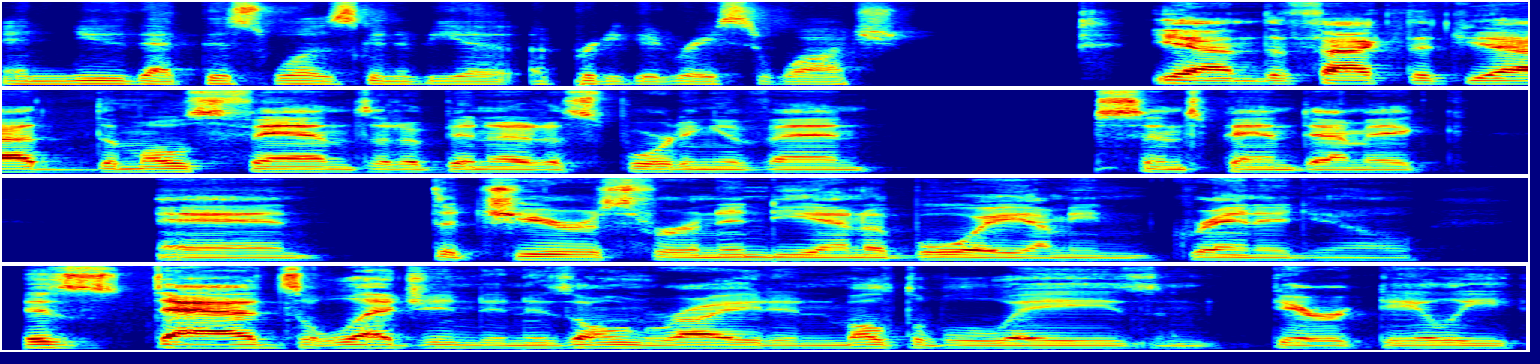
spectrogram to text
and knew that this was going to be a, a pretty good race to watch. Yeah, and the fact that you had the most fans that have been at a sporting event since pandemic, and the cheers for an Indiana boy. I mean, granted, you know his dad's a legend in his own right in multiple ways, and Derek Daly,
